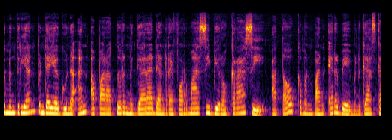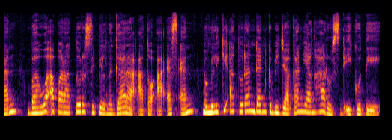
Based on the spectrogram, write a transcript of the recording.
Kementerian Pendayagunaan Aparatur Negara dan Reformasi Birokrasi atau Kemenpan RB menegaskan bahwa aparatur sipil negara atau ASN memiliki aturan dan kebijakan yang harus diikuti.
